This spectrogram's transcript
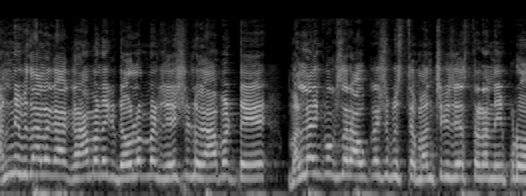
అన్ని విధాలుగా గ్రామానికి డెవలప్మెంట్ చేసిండు కాబట్టి మళ్ళీ ఇంకొకసారి అవకాశం ఇస్తే మంచిగా చేస్తాడని ఇప్పుడు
